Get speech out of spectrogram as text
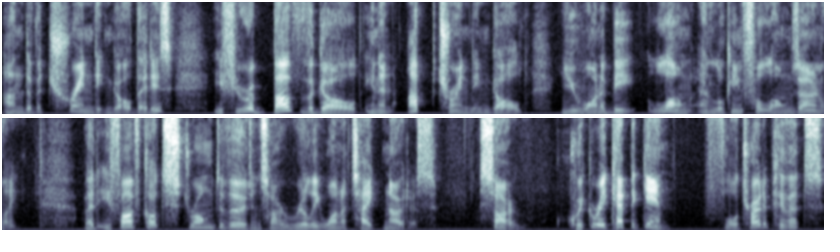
under the trending gold. That is if you're above the gold in an uptrending gold you want to be long and looking for longs only. But if I've got strong divergence I really want to take notice. So quick recap again. Floor trader pivots.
